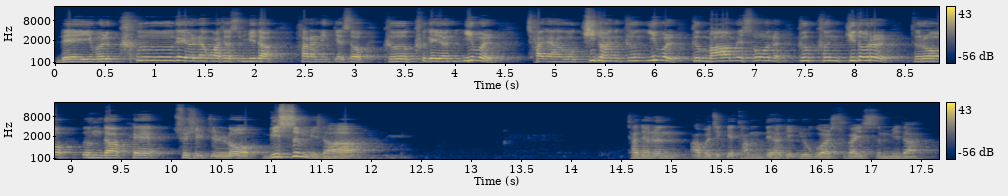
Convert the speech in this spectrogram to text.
내 입을 크게 열라고 하셨습니다. 하나님께서 그 크게 연 입을 찬양하고 기도하는 그 입을 그 마음의 소원을 그 큰 기도를 들어 응답해 주실 줄로 믿습니다. 자녀는 아버지께 담대하게 요구할 수가 있습니다.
